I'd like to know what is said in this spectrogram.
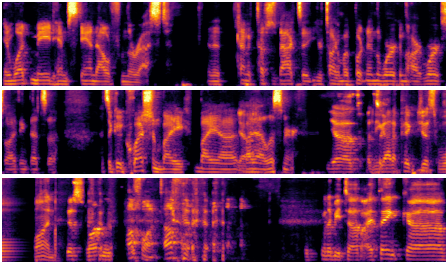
and what made him stand out from the rest?" And it kind of touches back to you're talking about putting in the work and the hard work. So I think that's a that's a good question by by uh, yeah. by that listener. Yeah, you got to pick just one. Just one. tough one. Tough one. it's going to be tough. I think. Uh,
